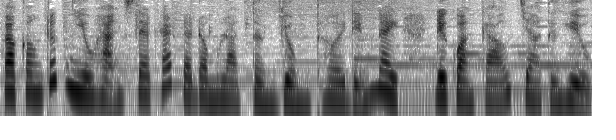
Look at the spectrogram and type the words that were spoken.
và còn rất nhiều hãng xe khác đã đồng loạt tận dụng thời điểm này để quảng cáo cho thương hiệu.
